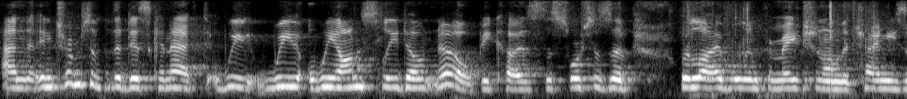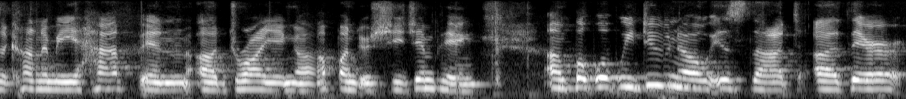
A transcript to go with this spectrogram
and in terms of the disconnect, we we we honestly don't know because the sources of reliable information on the Chinese economy have been uh, drying up under Xi Jinping. Um, but what we do know is that uh, there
